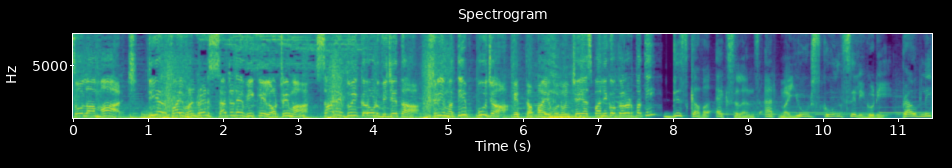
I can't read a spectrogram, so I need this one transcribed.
सोह्र March. Dear 500 Saturday weekly lottery लटरीमा साढे दुई करोड विजेता। श्रीमती पूजा। के तपाईँ हुनुहुन्छ यसपालिको करोडपति? Discover excellence at Mayur School Siliguri, proudly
